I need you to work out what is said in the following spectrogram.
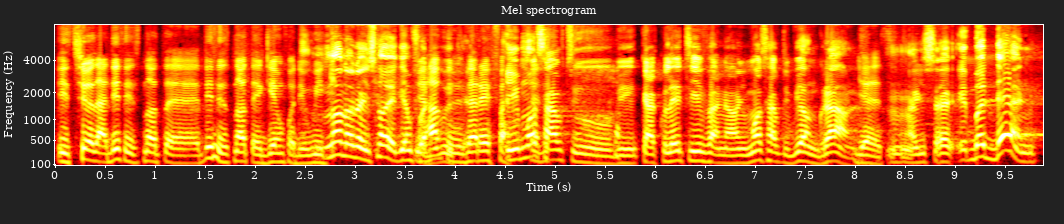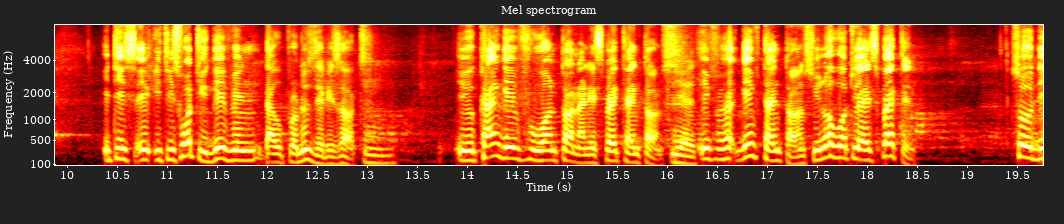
it shows that this is not a, this is not a game for the weak. No, no, no, it's not a game for You the have to be very fast. You must have to be calculative and uh, you must have to be on ground. Yes. Mm, uh, but then, it is, it is what you give in that will produce the result. You can't give one ton and expect 10 tons. Yes. If you give 10 tons, you know what you are expecting. So the,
